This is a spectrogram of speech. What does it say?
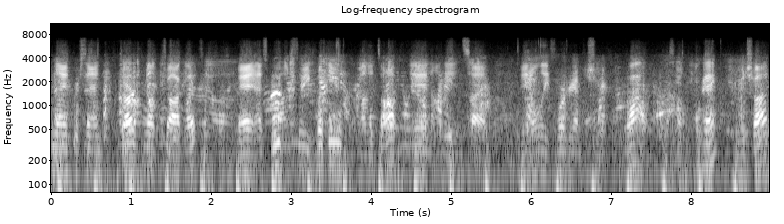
69% dark milk chocolate, and it has gluten-free cookie on the top and on the inside, and only four grams of sugar. Wow. Okay. Give it a shot.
